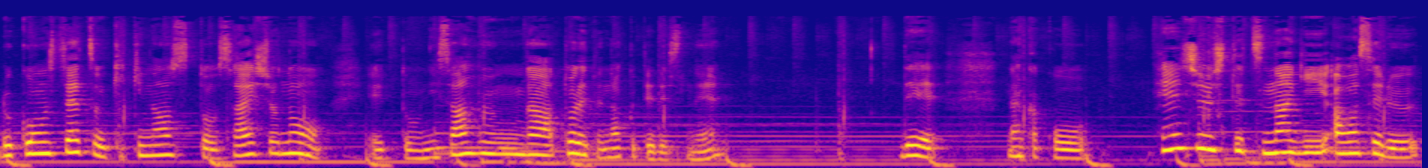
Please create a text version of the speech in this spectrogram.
録音したやつを聞き直すと最初の、えっと、23分が取れてなくてですねでなんかこう編集してつなぎ合わせる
